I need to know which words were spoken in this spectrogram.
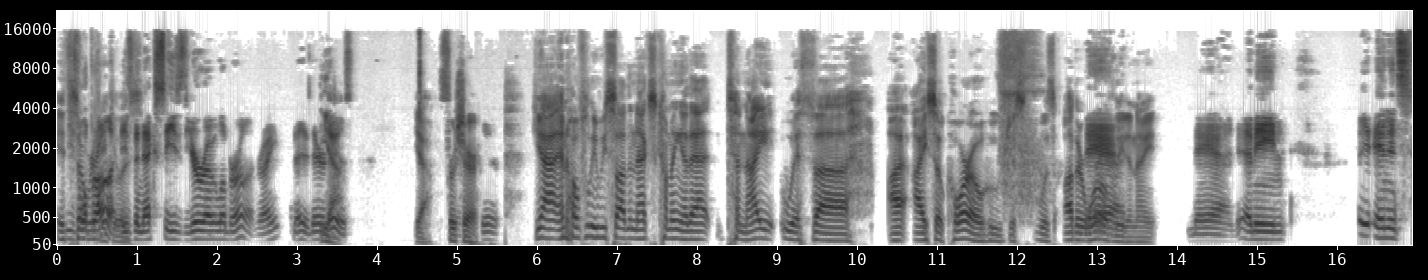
it's he's so LeBron. ridiculous. He's the next. He's Euro LeBron, right? There, there Yeah. it is. yeah, for sure. Yeah. Yeah, and hopefully we saw the next coming of that tonight with uh I- Isaac Okoro, who just was otherworldly Man. tonight. Man, I mean, and it's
